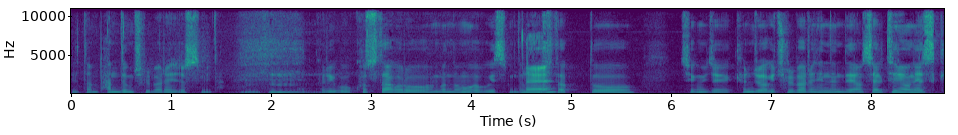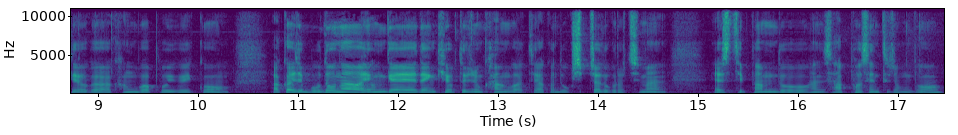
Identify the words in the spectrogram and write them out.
일단 반등 출발을 해줬습니다. 음. 그리고 코스닥으로 한번 넘어가 보겠습니다. 네. 코스닥도 지금 이제 견조하게 출발을 했는데요. 셀트리온 헬스케어가 강보합 보이고 있고 아까 이제 모더나와 연계된 기업들이 좀 강한 것 같아요. 아까 녹십자도 그렇지만 ST팜도 한 4% 정도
